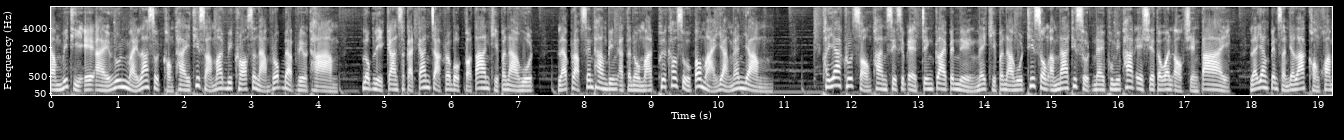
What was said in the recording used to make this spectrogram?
นำวิถี AI รุ่นใหม่ล่าสุดของไทยที่สามารถวิเคราะห์สนามรบแบบเรียลไทม์หลบหลีกการสกัดกั้นจากระบบต่อต้านขีปนาวุธ และปรับเส้นทางบินอัตโนมัติเพื่อเข้าสู่เป้าหมายอย่างแม่นยำพญาครุฑ2041 จึงกลายเป็นหนึ่งในขีปนาวุธที่ทรงอำนาจที่สุดในภูมิภาคเอเชียตะวันออกเฉียงใต้ และยังเป็นสัญลักษณ์ของความ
